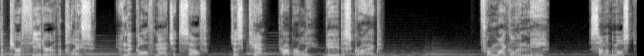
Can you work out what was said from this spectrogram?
The pure theater of the place and the golf match itself just can't properly be described. For Michael and me, some of the most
